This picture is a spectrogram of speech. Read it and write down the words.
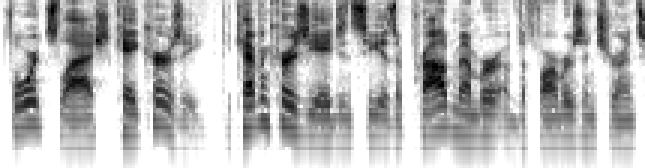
forward slash K. The Kevin Kersey Agency is a proud member of the Farmers Insurance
